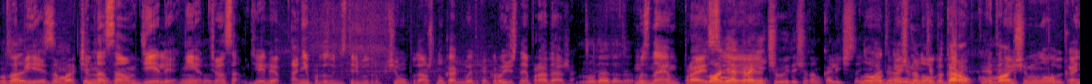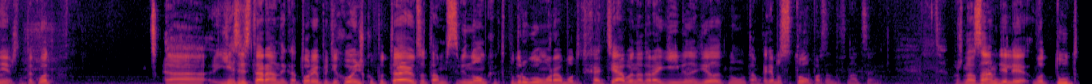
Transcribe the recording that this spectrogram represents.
Ну да, тебе, из-за чем маркетинга. на самом деле. Нет, да, чем да. на самом деле они продают дистрибьютору. Почему? Потому что, ну, как бы это как розничная продажа. Ну да, да, да. Мы знаем прайс... Но они э, ограничивают еще там количество. Ну, немного. это не они очень там много, типа да. коробку Это не очень много, там, конечно. Так вот, а, есть рестораны, которые потихонечку пытаются там с вином как-то по-другому работать. Хотя бы на дорогие вина делать, ну, там, хотя бы 100% наценки. Потому что на самом деле вот тут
